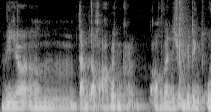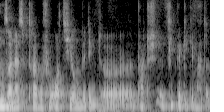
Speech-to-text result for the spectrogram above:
wir ähm, damit auch arbeiten können, auch wenn nicht unbedingt unser Netzbetreiber vor Ort hier unbedingt äh, praktisch Feedback gegeben hatte.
